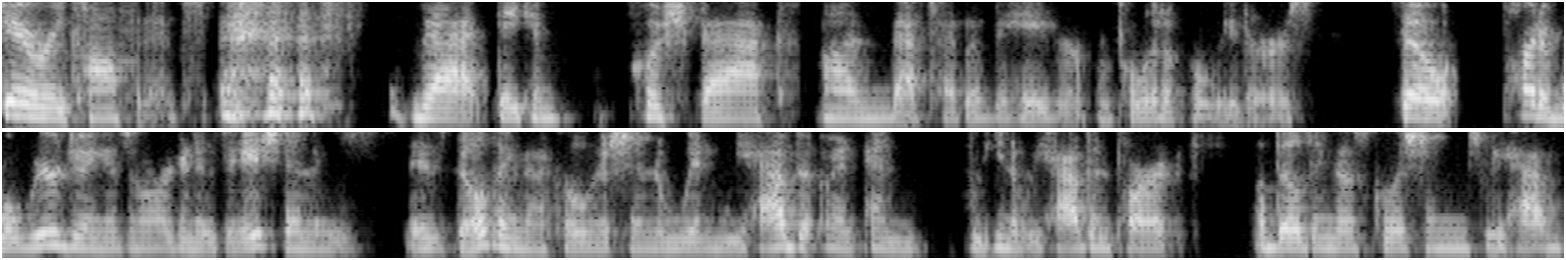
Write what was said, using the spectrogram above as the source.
very confident that they can push back on that type of behavior from political leaders. So part of what we're doing as an organization is is building that coalition when we have and, and you know we have been part of building those coalitions we have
